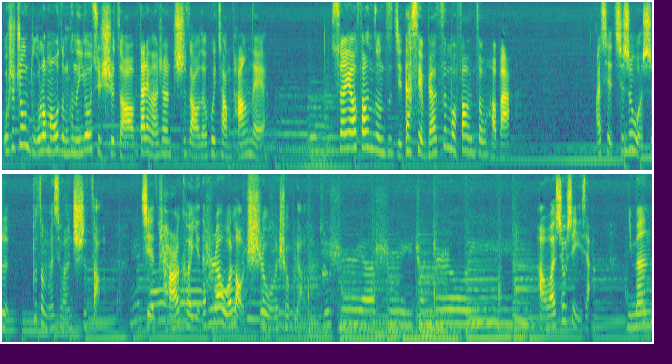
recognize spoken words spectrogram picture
我是中毒了吗？我怎么可能又去吃枣？大天晚上吃枣的会长胖的。虽然要放纵自己，但是也不要这么放纵，好吧？而且其实我是不怎么喜欢吃枣，解馋可以，但是让我老吃我会受不了的。只是好，我要休息一下，你们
